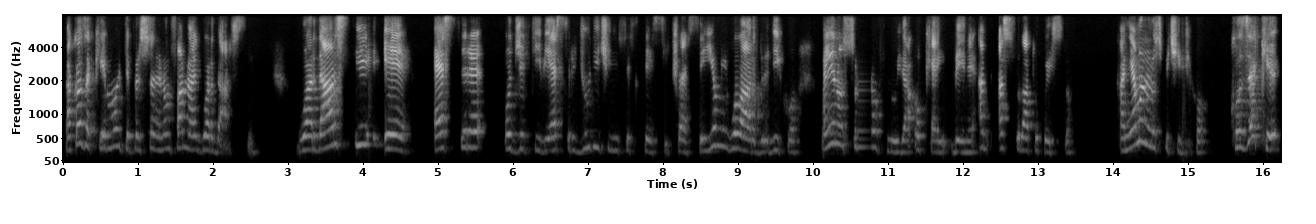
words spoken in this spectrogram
La cosa che molte persone non fanno è guardarsi, guardarsi e essere oggettivi, essere giudici di se stessi, cioè se io mi guardo e dico ma io non sono fluida, ok, bene, ha assodato questo. Andiamo nello specifico. Cos'è che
